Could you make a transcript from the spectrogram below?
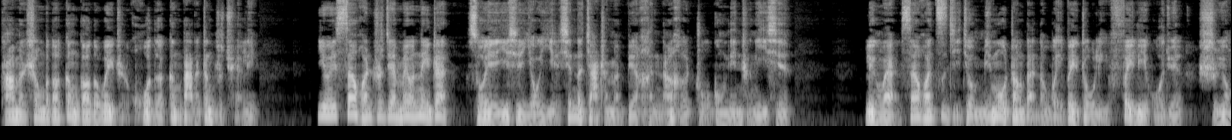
他们升不到更高的位置，获得更大的政治权利。因为三环之间没有内战，所以一些有野心的家臣们便很难和主公拧成一心。另外，三环自己就明目张胆地违背周礼，废立国君，使用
